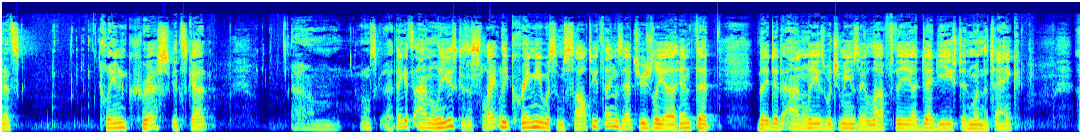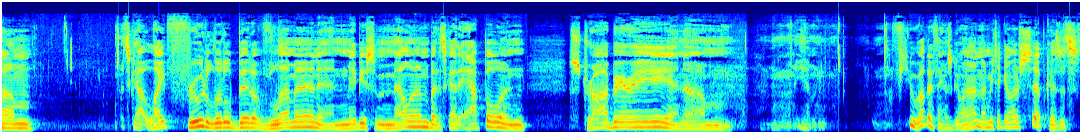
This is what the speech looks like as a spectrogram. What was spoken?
And it's clean and crisp. It's got, um, I think it's on lees because it's slightly creamy with some salty things. That's usually a hint that they did on lees, which means they left the uh, dead yeast in with the tank. Um, it's got light fruit, a little bit of lemon, and maybe some melon, but it's got apple and strawberry and um, a few other things going on. Let me take another sip because it's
